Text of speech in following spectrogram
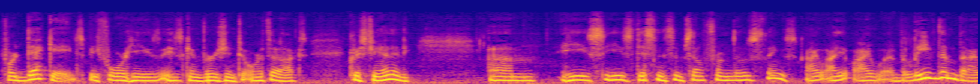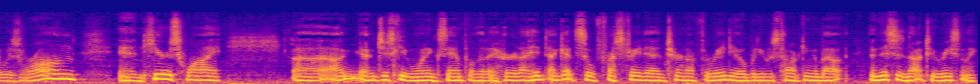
for decades before his, his conversion to Orthodox Christianity. um, he's he's distanced himself from those things. I, I, I believed them, but I was wrong, and here's why. Uh, I'll, I'll just give one example that I heard. I had I got so frustrated I had to turn off the radio, but he was talking about, and this is not too recently.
